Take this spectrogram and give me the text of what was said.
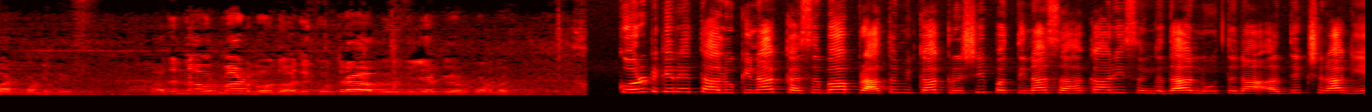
ಮಾಡ್ಕೊಂಡಿದ್ದೇವೆ. ಅದನ್ನು ಅವ್ರು ಮಾಡ್ಬೋದು. ಅದಕ್ಕೆ ಉತ್ತರ ಬಿ ಜೆ ಪಿಯವರು ಕೊಡಬೇಕು. ಕೊರಟಗೆರೆ ತಾಲೂಕಿನ ಕಸಬಾ ಪ್ರಾಥಮಿಕ ಕೃಷಿ ಪತ್ತಿನ ಸಹಕಾರಿ ಸಂಘದ ನೂತನ ಅಧ್ಯಕ್ಷರಾಗಿ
